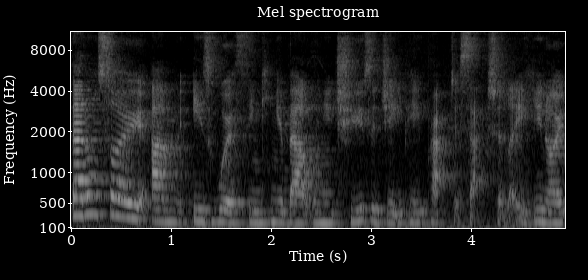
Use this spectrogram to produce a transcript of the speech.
that also um, is worth thinking about when you choose a GP practice, actually. You know,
